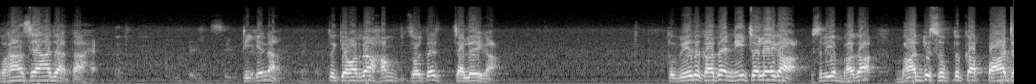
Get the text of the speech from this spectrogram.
वहाँ से आ जाता है। ठीक है ना? तो क्या मतलब? हम सोचते चलेगा। तो वेद कहते हैं, नहीं चलेगा। इसलिए भगा भाग्य सूक्त का पाठ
